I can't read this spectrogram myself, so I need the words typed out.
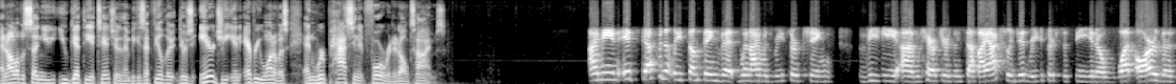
and all of a sudden you you get the attention of them because I feel that there's energy in every one of us, and we're passing it forward at all times. I mean, it's definitely something that when I was researching the um, characters and stuff, I actually did research to see, you know, what are the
